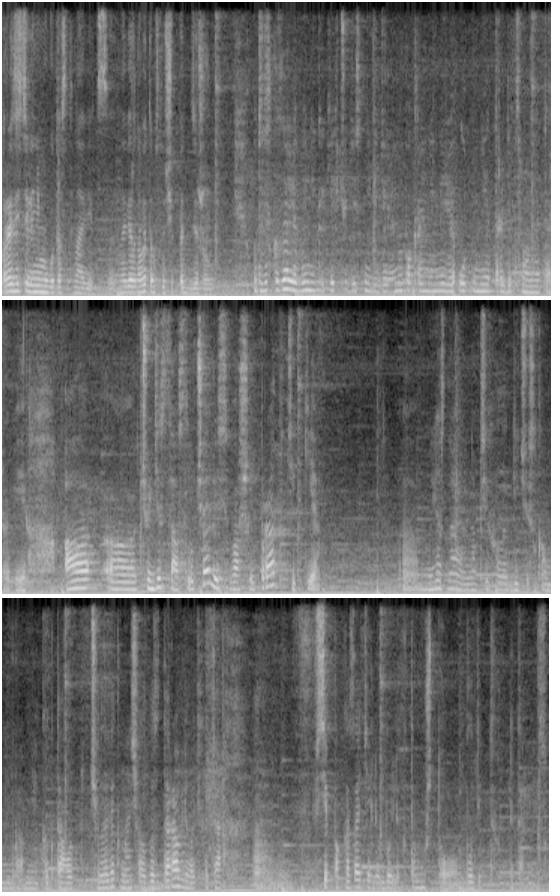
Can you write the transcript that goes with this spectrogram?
родители не могут остановиться. Наверное, в этом случае поддержу. Вот вы сказали, вы никаких чудес не видели, ну, по крайней мере, от нетрадиционной терапии. А, а, чудеса случались в вашей практике, ну я знаю, на психологическом уровне, когда вот человек начал выздоравливать, хотя э, все показатели были к тому, что будет летальный исход.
